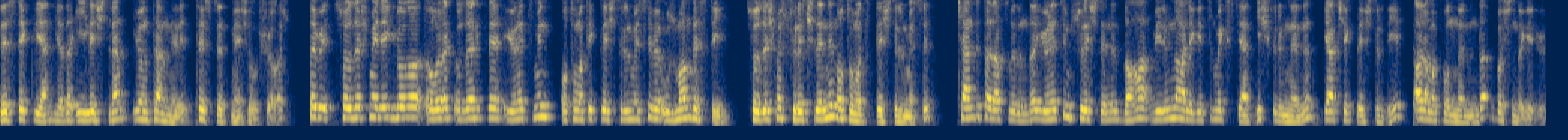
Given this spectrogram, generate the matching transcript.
destekleyen ya da iyileştiren yöntemleri tespit etmeye çalışıyorlar. Tabii sözleşmeyle ilgili ola- olarak özellikle yönetimin otomatikleştirilmesi ve uzman desteği, sözleşme süreçlerinin otomatikleştirilmesi, kendi taraflarında yönetim süreçlerini daha verimli hale getirmek isteyen iş birimlerinin gerçekleştirdiği arama konularının da başında geliyor.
